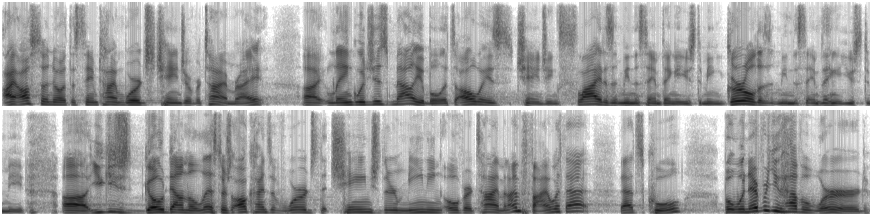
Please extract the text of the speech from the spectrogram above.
I also know at the same time, words change over time, right? Uh, language is malleable. It's always changing. Sly doesn't mean the same thing it used to mean. Girl doesn't mean the same thing it used to mean. Uh, you can just go down the list. There's all kinds of words that change their meaning over time. And I'm fine with that. That's cool. But whenever you have a word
